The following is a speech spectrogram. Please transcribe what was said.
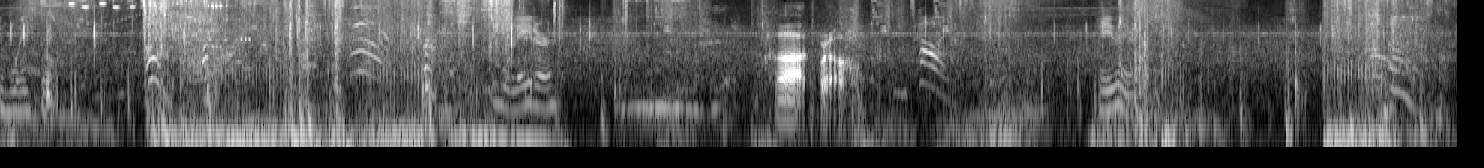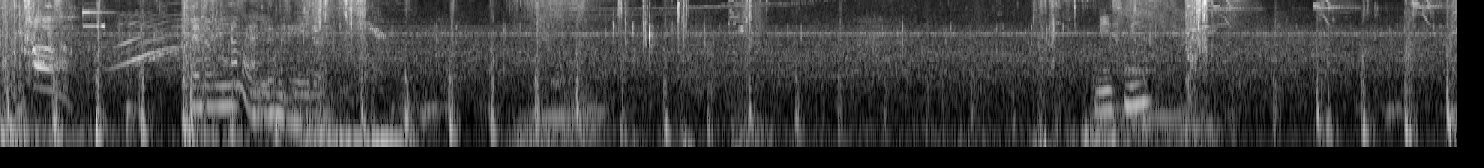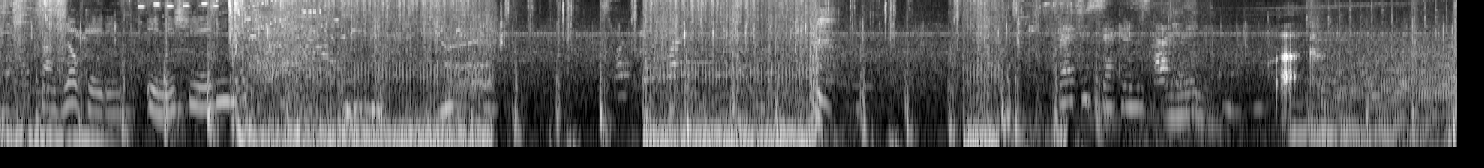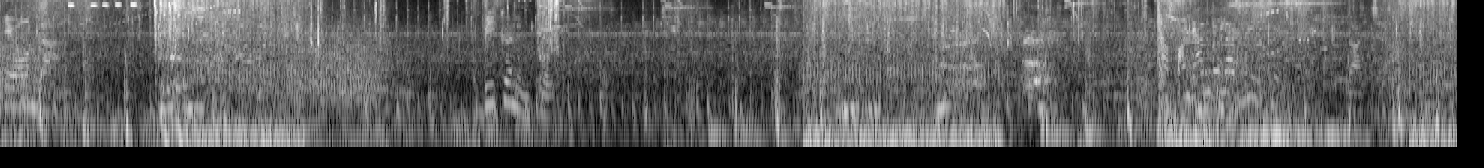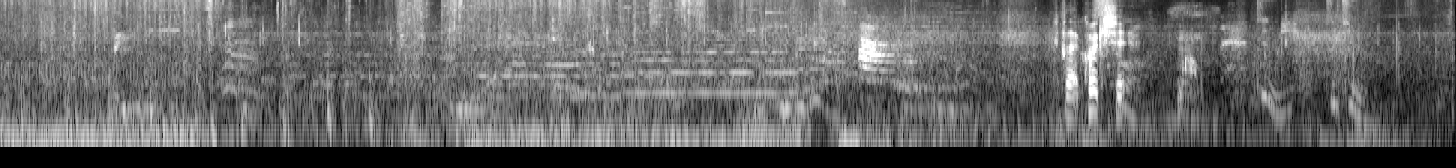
He vuelto. See you later. Fuck, bro. Hey there. Miss me? Translocating. Initiating. Thirty seconds remaining. Fuck. ¿Qué onda? Beacon in place. For that quick shit. Mom.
